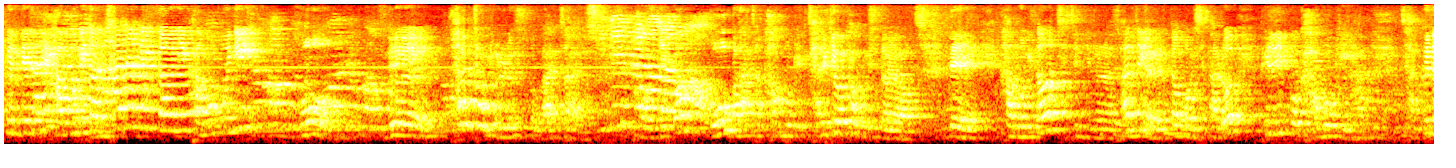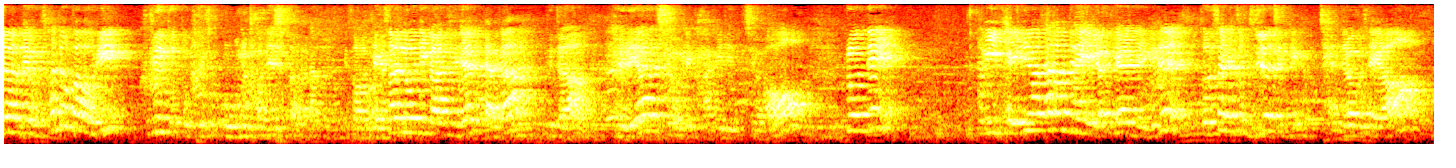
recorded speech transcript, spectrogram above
근데 감옥에서 찬양했더니 감옥문이 어, 네. 맞아요. 거기가 오 맞아 감옥이 잘 기억하고 있어요. 네 감옥에서 지진이 일어나서 활짝 열렸던 것이 바로 빌립보 감옥이에요. 자그 다음에 사도 바울이 그래도 또 계속 복음을 전했어요. 그래서 데살로니가 들렸다가 그 다음 베레아 지역에 가게 됐죠. 그런데 이 베레아 사람들에 대한 얘기를 전사에 좀 들려드릴게요. 잘 들어보세요.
